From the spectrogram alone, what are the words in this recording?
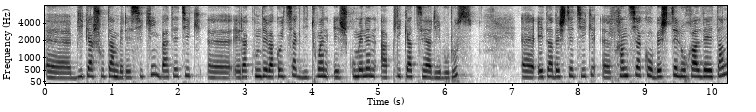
E, Bikasutan bereziki, batetik erakunde bakoitzak dituen eskumenen aplikatzeari buruz, eta bestetik, frantziako beste lujaldeetan,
